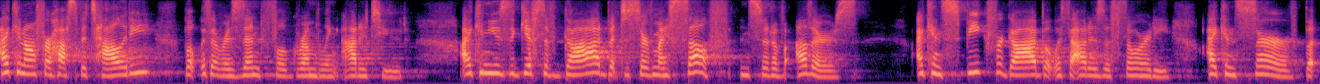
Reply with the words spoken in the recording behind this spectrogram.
I can offer hospitality, but with a resentful, grumbling attitude. I can use the gifts of God, but to serve myself instead of others. I can speak for God, but without his authority. I can serve, but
